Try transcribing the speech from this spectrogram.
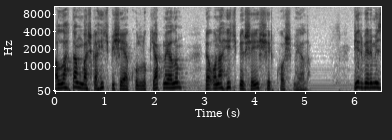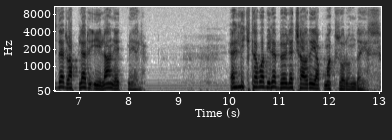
Allah'tan başka hiçbir şeye kulluk yapmayalım ve ona hiçbir şeyi şirk koşmayalım. Birbirimizde Rabler ilan etmeyelim. Ehli kitaba bile böyle çağrı yapmak zorundayız.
